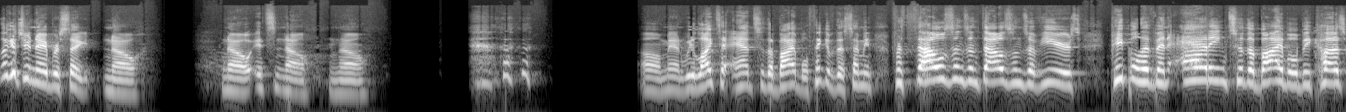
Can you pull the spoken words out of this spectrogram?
Look at your neighbor say, no. No, it's no, no. oh man, we like to add to the Bible. Think of this. I mean, for thousands and thousands of years, people have been adding to the Bible because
